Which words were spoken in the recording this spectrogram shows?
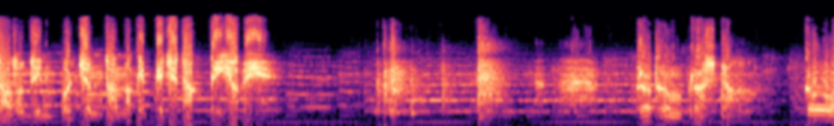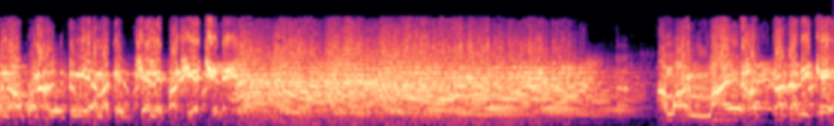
ততদিন পর্যন্ত আমাকে বেঁচে থাকতেই হবে। প্রথম প্রশ্ন কোন অপরাধে তুমি আমাকে জেলে পাঠিয়েছিলে? আমার মায়ের হত্যাকারী কে?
